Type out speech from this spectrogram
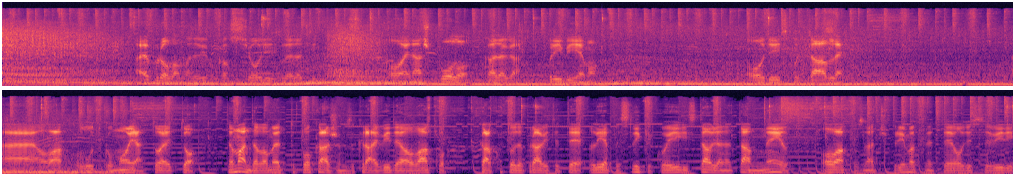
slikati. Ajde probamo da vidimo kako će ovdje izgledati ovaj naš polo kada ga pribijemo ovdje ispod table. E, ovako, lutko moja, to je to. Taman da vam eto pokažem za kraj videa ovako kako to da pravite te lijepe slike koje Igi stavlja na thumbnail. Ovako znači primaknete, ovdje se vidi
